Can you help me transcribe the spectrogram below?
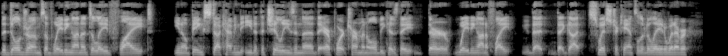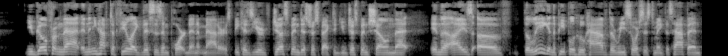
the doldrums of waiting on a delayed flight, you know, being stuck having to eat at the Chili's in the, the airport terminal because they, they're waiting on a flight that, that got switched or canceled or delayed or whatever. You go from that and then you have to feel like this is important and it matters because you've just been disrespected. You've just been shown that in the eyes of the league and the people who have the resources to make this happen,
